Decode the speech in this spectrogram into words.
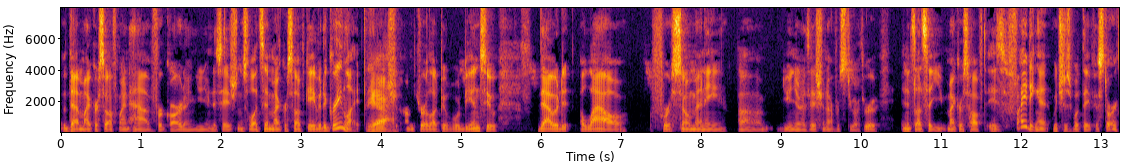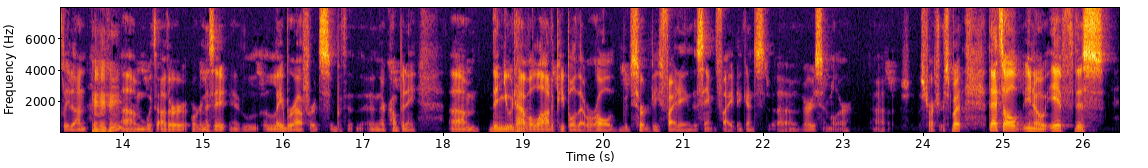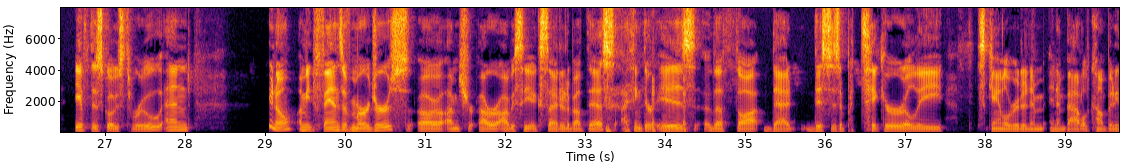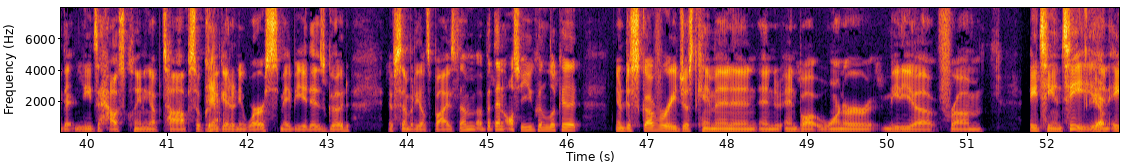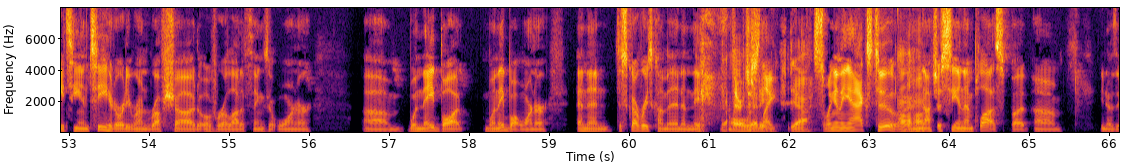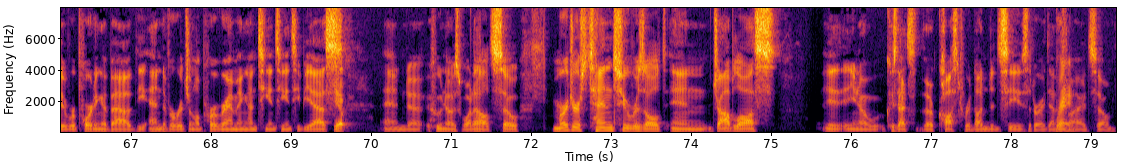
that Microsoft might have regarding unionization. So let's say Microsoft gave it a green light, yeah. I'm sure a lot of people would be into. That would allow for so many uh, unionization efforts to go through. And it's let's say Microsoft is fighting it, which is what they've historically done mm-hmm. um, with other organization labor efforts within their company. Um, then you would have a lot of people that were all would sort of be fighting the same fight against uh, very similar uh, structures. But that's all you know. If this if this goes through and you know, I mean, fans of mergers, uh, I'm sure, are obviously excited about this. I think there is the thought that this is a particularly scandal ridden and, and, embattled company that needs a house cleaning up top. So, could yeah. it get any worse? Maybe it is good if somebody else buys them. But then also, you can look at, you know, Discovery just came in and and, and bought Warner Media from AT and T, and AT and T had already run roughshod over a lot of things at Warner. Um, when they bought when they bought Warner, and then Discovery's come in and they they're, they're just like yeah swinging the axe too, uh-huh. not just CNN Plus, but um, you know the reporting about the end of original programming on TNT and TBS. Yep. And uh, who knows what else? So mergers tend to result in job loss, you know, because that's the cost redundancies that are identified. Right. So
